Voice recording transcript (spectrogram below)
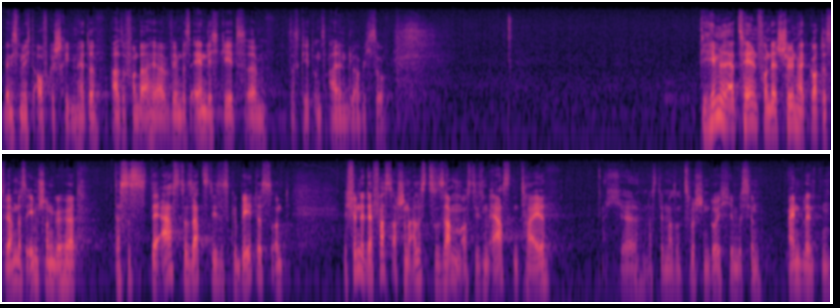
wenn ich es mir nicht aufgeschrieben hätte. Also von daher, wem das ähnlich geht, ähm, das geht uns allen, glaube ich, so. Die Himmel erzählen von der Schönheit Gottes. Wir haben das eben schon gehört. Das ist der erste Satz dieses Gebetes und ich finde, der fasst auch schon alles zusammen aus diesem ersten Teil. Ich äh, lasse den mal so zwischendurch hier ein bisschen einblenden.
